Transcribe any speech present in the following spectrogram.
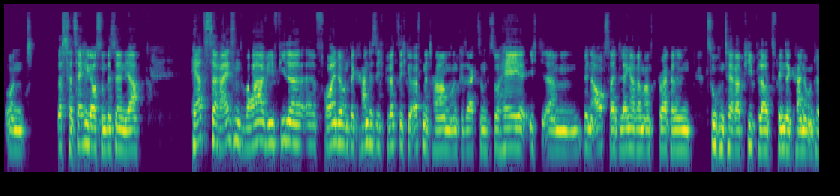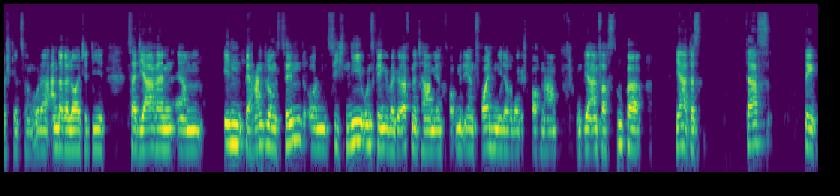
und das tatsächlich auch so ein bisschen, ja, herzzerreißend war, wie viele äh, Freunde und Bekannte sich plötzlich geöffnet haben und gesagt sind, so hey, ich ähm, bin auch seit längerem am struggeln, suche einen Therapieplatz, finde keine Unterstützung. Oder andere Leute, die seit Jahren ähm, in Behandlung sind und sich nie uns gegenüber geöffnet haben, ihren, mit ihren Freunden nie darüber gesprochen haben. Und wir einfach super, ja, dass das den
